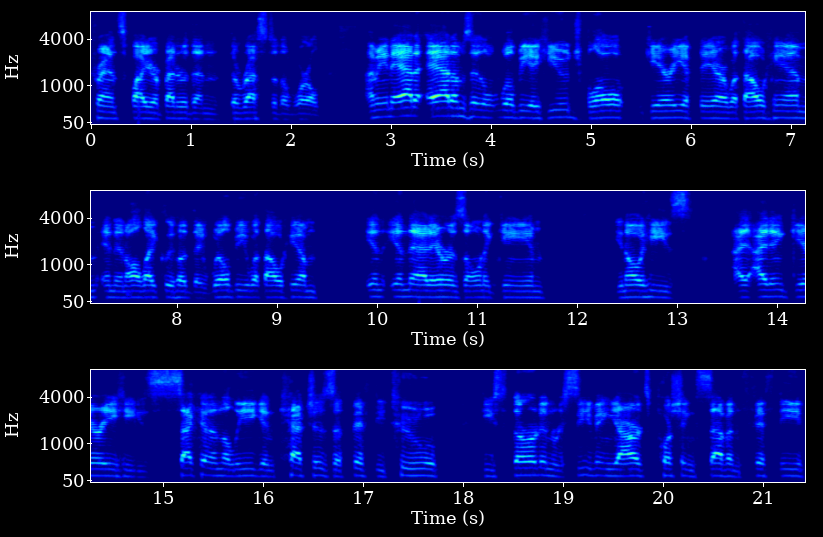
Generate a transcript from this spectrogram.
transpire better than the rest of the world. I mean, Ad, Adams will be a huge blow, Gary, if they are without him, and in all likelihood, they will be without him in in that Arizona game. You know, he's I, I think Gary, he's second in the league in catches at 52. He's third in receiving yards, pushing 750.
